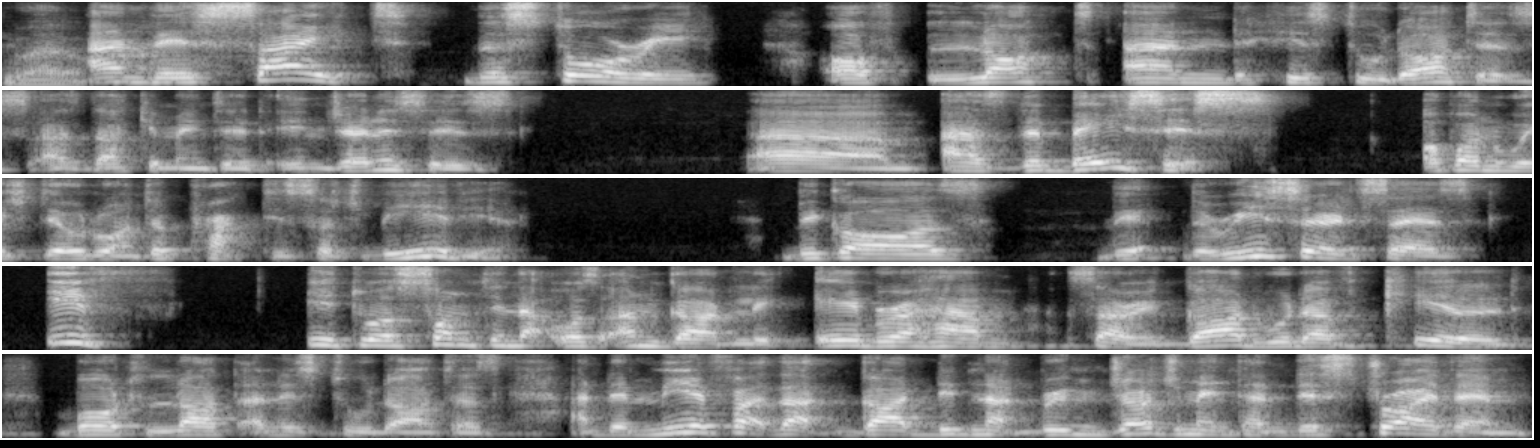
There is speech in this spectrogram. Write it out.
Wow. And they cite the story of Lot and his two daughters, as documented in Genesis um, as the basis upon which they would want to practice such behavior. Because the, the research says if it was something that was ungodly, Abraham, sorry, God would have killed both Lot and his two daughters. And the mere fact that God did not bring judgment and destroy them,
